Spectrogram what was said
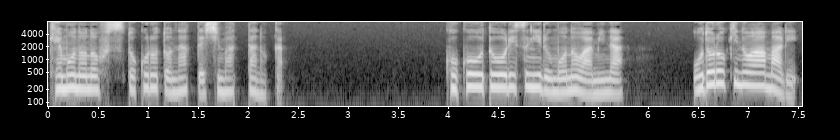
獣の伏すところとなってしまったのか。ここを通り過ぎる者は皆、驚きのあまり、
